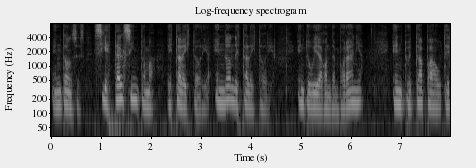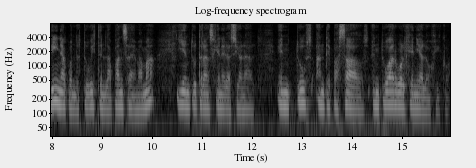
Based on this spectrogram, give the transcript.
Entonces, si está el síntoma, está la historia. ¿En dónde está la historia? En tu vida contemporánea, en tu etapa uterina cuando estuviste en la panza de mamá y en tu transgeneracional, en tus antepasados, en tu árbol genealógico.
